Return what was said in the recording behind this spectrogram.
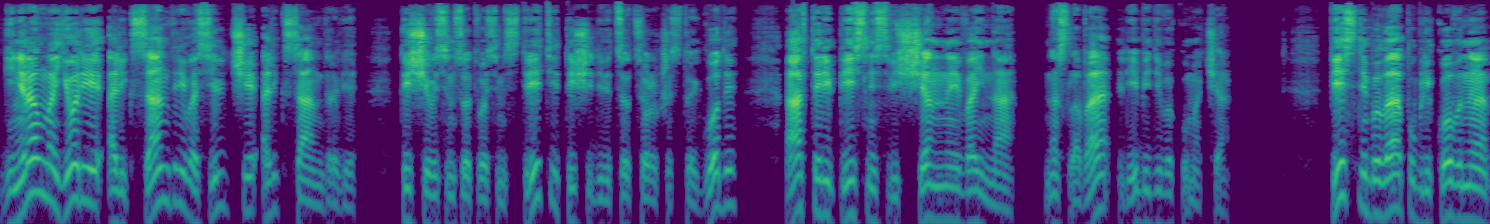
генерал-майоре Александре Васильевиче Александрове, 1883-1946 годы, авторе песни «Священная война» на слова Лебедева-Кумача. Песня была опубликована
